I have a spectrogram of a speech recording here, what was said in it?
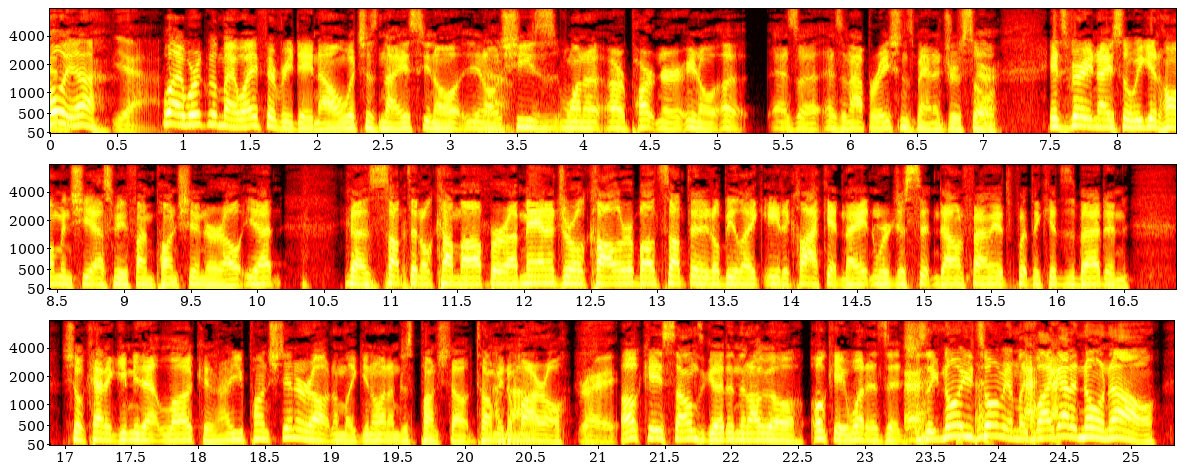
Oh yeah, yeah. Well, I work with my wife every day now, which is nice. You know, you know, Yeah. she's one of our partner. You know, uh, as a as an operations manager, so Sure. it's very nice. So we get home and she asks me if I'm punching or out yet. Because something will come up, or a manager will call her about something. It'll be like eight o'clock at night, and we're just sitting down. Finally, have to put the kids to bed, and she'll kind of give me that look. And are you punched in or out? And I'm like, you know what? I'm just punched out. Tell me I'm out. tomorrow. Right. Okay, sounds good. And then I'll go. Okay, what is it? She's like, no, you told me. I'm like, well, I got to know now.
